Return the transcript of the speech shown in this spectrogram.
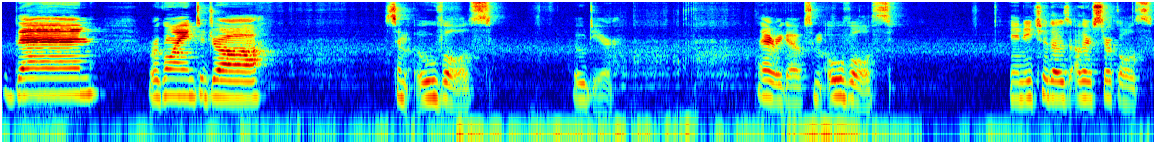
Then we're going to draw some ovals. Oh dear. There we go, some ovals in each of those other circles.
